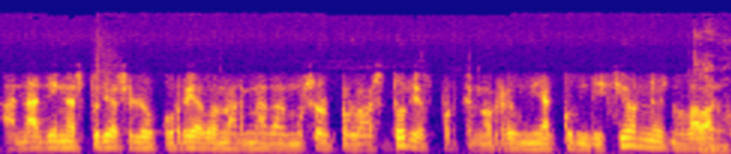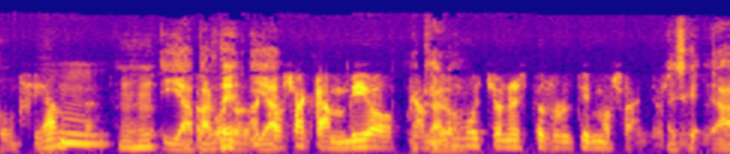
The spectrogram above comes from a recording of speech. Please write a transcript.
a nadie en Asturias se le ocurría donar nada al Museo del Pueblo de Asturias, porque no reunía condiciones, no daba Claro. confianza. Mm. Y aparte, bueno, la y a- cosa cambió, cambió Claro. mucho en estos últimos años. Es que a-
